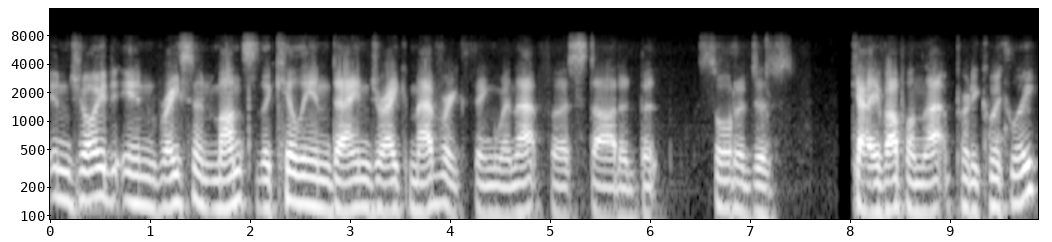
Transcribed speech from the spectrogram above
enjoyed in recent months the killian dain drake maverick thing when that first started but sort of just gave up on that pretty quickly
